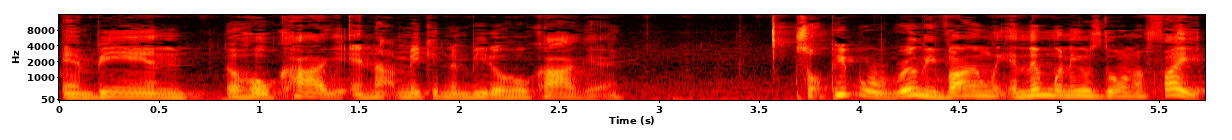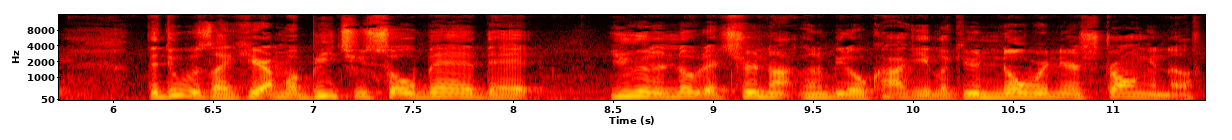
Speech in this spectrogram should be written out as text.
and being the Hokage and not making them be the Hokage. So people were really violently. And then when he was doing a fight, the dude was like, here, I'm going to beat you so bad that you're to know that you're not to be the Hokage. Like, you're nowhere near strong enough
